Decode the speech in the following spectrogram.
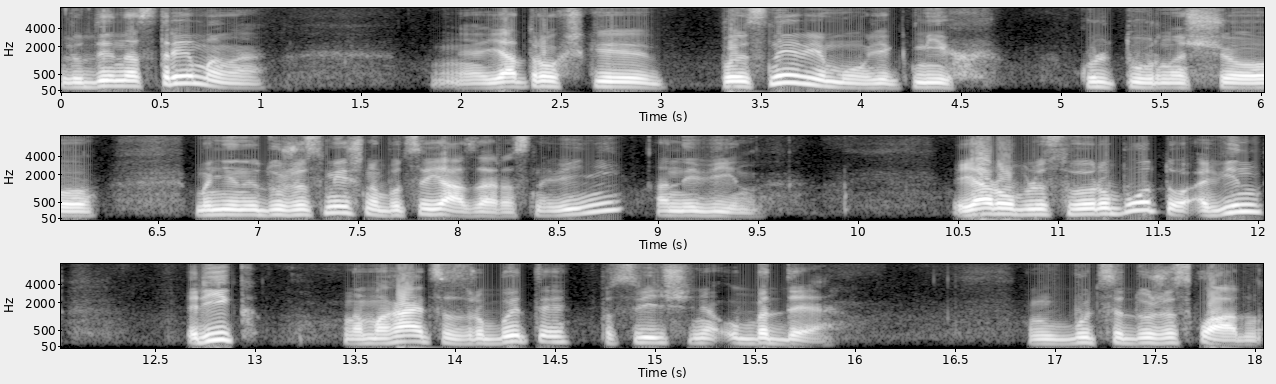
людина стримана. Я трошки пояснив йому, як міг культурно, що мені не дуже смішно, бо це я зараз на війні, а не він. Я роблю свою роботу, а він рік намагається зробити посвідчення УБД. Мабуть, це дуже складно.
